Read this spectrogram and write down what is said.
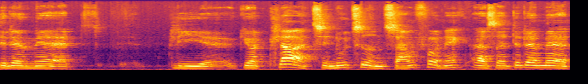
det der med at blive øh, gjort klar til nutidens samfund, ikke? Altså det der med, at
